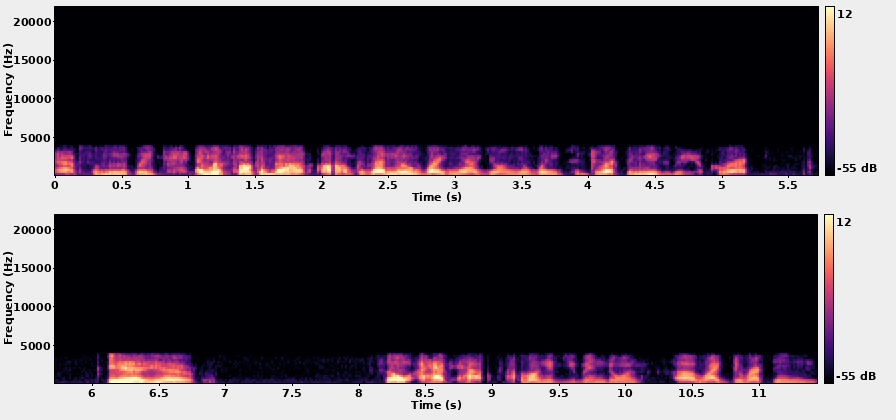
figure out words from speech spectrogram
Absolutely. And let's talk about because um, I know right now you're on your way to direct the music video, correct? Yeah, yeah. So, have how how long have you been doing uh, like directing,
